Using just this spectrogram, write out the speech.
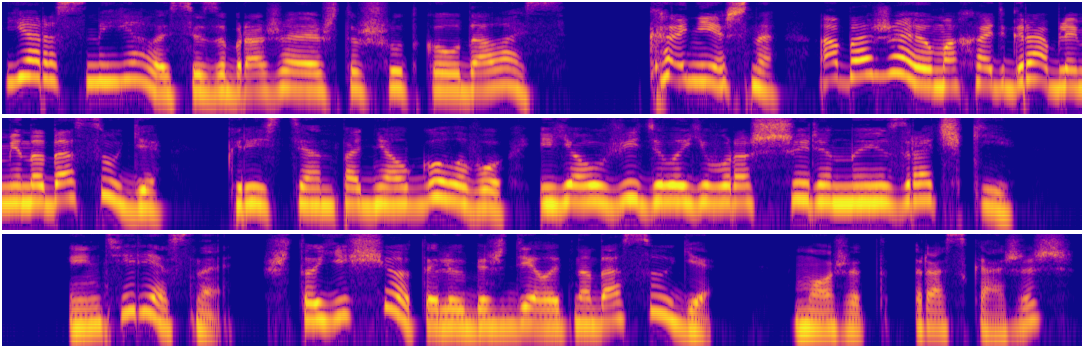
Я рассмеялась, изображая, что шутка удалась. «Конечно! Обожаю махать граблями на досуге!» Кристиан поднял голову, и я увидела его расширенные зрачки. «Интересно, что еще ты любишь делать на досуге? Может, расскажешь?»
